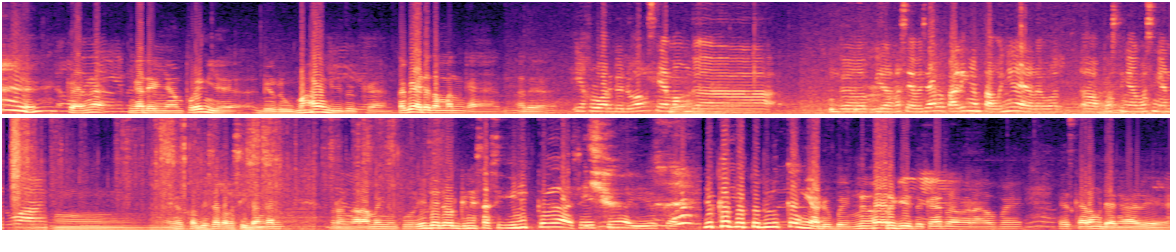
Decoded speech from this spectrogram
Karena bayangin. nggak ada yang nyamperin ya di rumah gitu Iya. kan. Tapi ada teman kan, ada. ya keluarga doang sih emang nggak nggak bilang ke siapa-siapa paling yang taunya ya lewat uh, postingan-postingan doang Hmm, ya kalau bisa kalau sidang kan orang ramai ngumpul. Ini dari organisasi ini kak, saya kak, iya kak. Ya kak foto dulu kak, nih aduh bener gitu kan rame-rame. Ya sekarang udah nggak ada ya.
